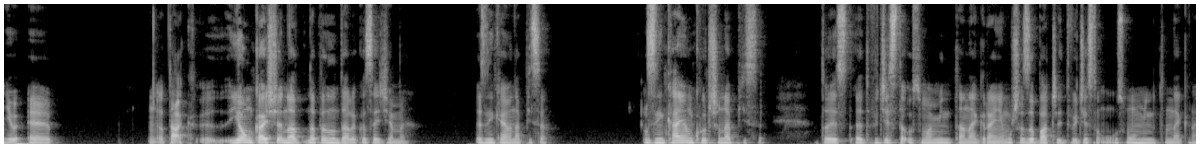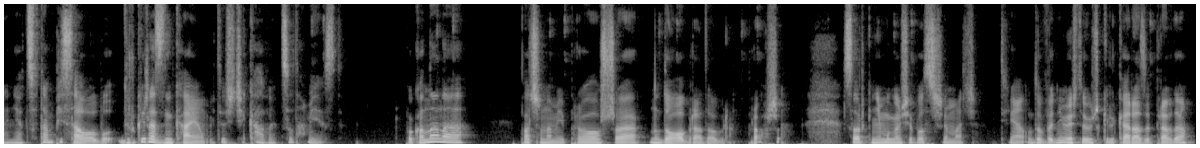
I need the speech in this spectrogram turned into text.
Nie, e, no tak, jąkaj się, na, na pewno daleko zajdziemy. Znikają napisy. Znikają kurcze napisy. To jest 28 e, minuta nagrania. Muszę zobaczyć 28 minutę nagrania. Co tam pisało, bo drugi raz znikają i to jest ciekawe. Co tam jest? Pokonana. Patrzę na mnie, proszę. No dobra, dobra, proszę. Sorki, nie mogłem się powstrzymać. Ja udowodniłeś to już kilka razy, prawda?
